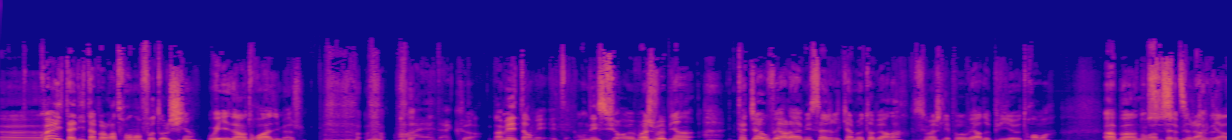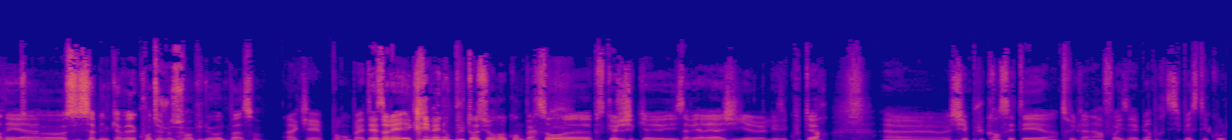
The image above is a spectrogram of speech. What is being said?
Euh, Quoi, il t'a dit, t'as pas le droit de prendre en photo le chien? Oui, il a un droit à l'image. Ouais, d'accord. Non, mais attends, mais on est sûr. euh, Moi, je veux bien. T'as déjà ouvert la messagerie Calme-toi Bernard? Parce que moi, je l'ai pas ouvert depuis 3 mois. Ah bah On non, pourra c'est peut-être Sabine, se la qui avait le regarder, compte, euh, c'est Sabine qui avait le compte et je me souviens plus du mot de passe. hein. Ok, bon, bah désolé. Écrivez-nous plutôt sur nos comptes perso euh, parce que je sais qu'ils avaient réagi, euh, les écouteurs. Euh, je sais plus quand c'était, un truc la dernière fois, ils avaient bien participé, c'était cool.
